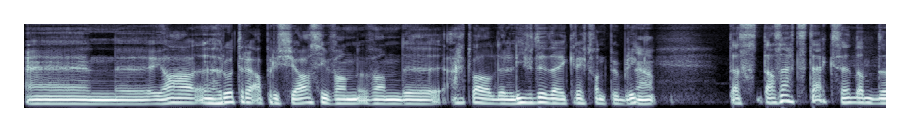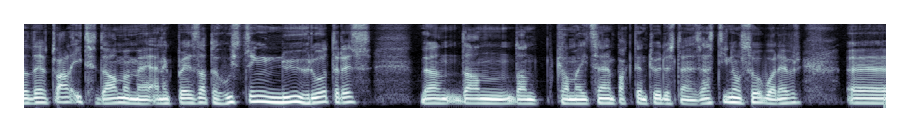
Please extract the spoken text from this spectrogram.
En eh, ja, een grotere appreciatie van, van de, echt wel de liefde dat je krijgt van het publiek. Ja. Dat is, dat is echt sterk. Hè. Dat, dat heeft wel iets gedaan met mij. En ik wijs dat de hoesting nu groter is dan, dan, dan kan maar iets zijn, pakt in 2016 of zo, whatever. eh,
